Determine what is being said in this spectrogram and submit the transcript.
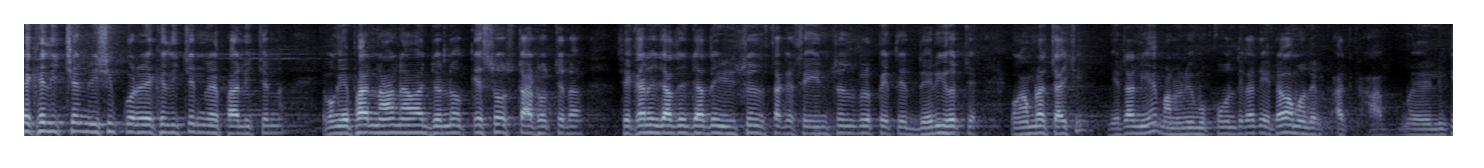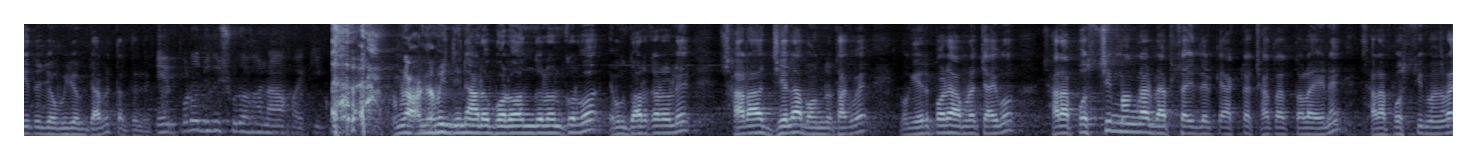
রেখে দিচ্ছেন রিসিভ করে রেখে দিচ্ছেন এফআইআর নিচ্ছেন না। এবং এফআইআর না নেওয়ার জন্য কেসও স্টার্ট হচ্ছে না। সেখানে যাদের যাদের ইন্স্যুরেন্স থাকে সেই ইন্স্যুরেন্সগুলো পেতে দেরি হচ্ছে। এবং আমরা চাইছি এটা নিয়ে মাননীয় মুখ্যমন্ত্রীর কাছে এটাও আমাদের লিখিত যে অভিযোগ যাবে তাতে এরপরেও যদি সুরাহা না হয় কি আমরা আগামী দিনে আরও বড় আন্দোলন করব এবং দরকার হলে সারা জেলা বন্ধ থাকবে এবং এরপরে আমরা চাইব সারা পশ্চিমবাংলার ব্যবসায়ীদেরকে একটা ছাতার তলায় এনে সারা পশ্চিমবাংলা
